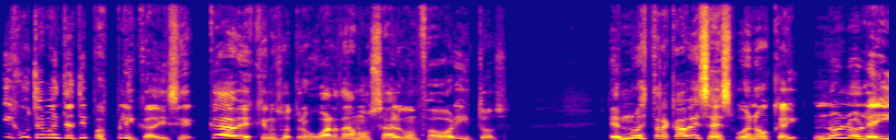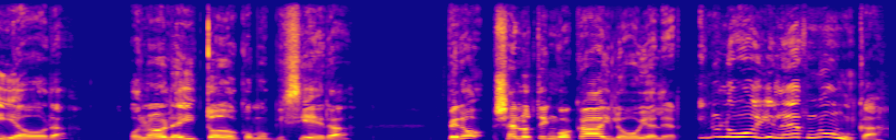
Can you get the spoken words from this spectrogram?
Y justamente el tipo explica, dice, cada vez que nosotros guardamos algo en favoritos, en nuestra cabeza es, bueno, ok, no lo leí ahora, o no lo leí todo como quisiera, pero ya lo tengo acá y lo voy a leer. Y no lo voy a leer nunca.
